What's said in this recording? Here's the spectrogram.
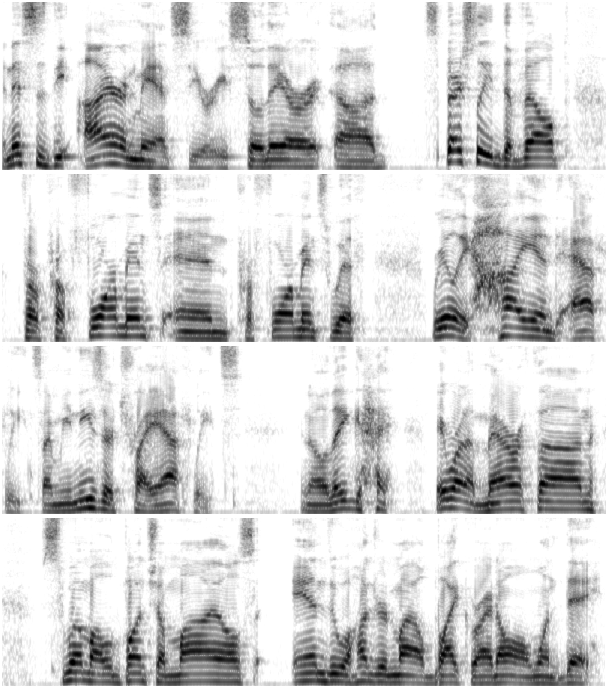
and this is the Ironman series, so they are uh, specially developed for performance and performance with really high-end athletes. I mean, these are triathletes. You know, they they run a marathon, swim a bunch of miles, and do a 100-mile bike ride all in one day.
